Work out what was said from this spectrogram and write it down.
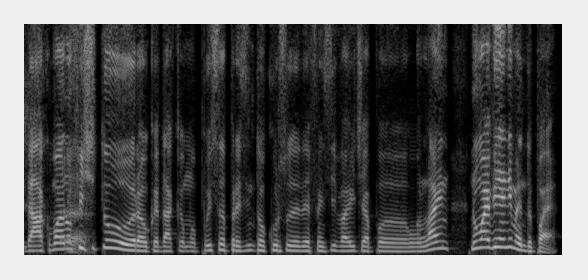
Da, acum nu fi și tu rău, că dacă mă pui să prezint o cursul de defensiv aici pe online, nu mai vine nimeni după aia.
